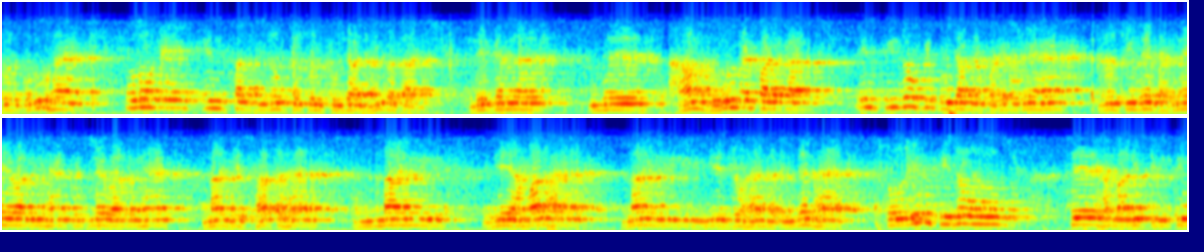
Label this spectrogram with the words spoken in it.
जो गुरु हैं, उन्होंने इन सब चीज़ों की कोई पूजा नहीं बताई। लेकिन हम धूल में पढ़कर इन चीज़ों की पूजा में पड़े हुए हैं, जो चीज़ें भरने वाली हैं, टूटने वाली हैं, ना ये सत है, ना ही ये अमर है, ना ही ये जो है, निरंजन है तो इन चीज़ों से हमारी प्रीति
